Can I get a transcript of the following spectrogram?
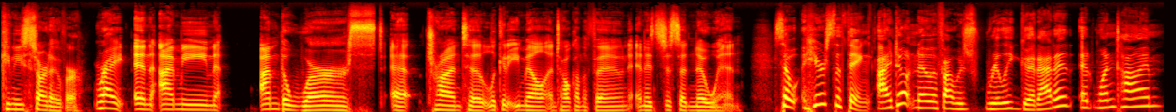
Can you start over? right. And I mean, I'm the worst at trying to look at email and talk on the phone, and it's just a no win. So here's the thing I don't know if I was really good at it at one time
